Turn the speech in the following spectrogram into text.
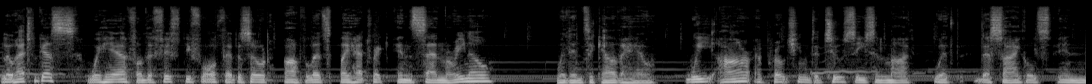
Hello Hattrickers, we're here for the 54th episode of Let's Play Hattrick in San Marino with Inter Calvehale. We are approaching the two season mark with the cycles in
